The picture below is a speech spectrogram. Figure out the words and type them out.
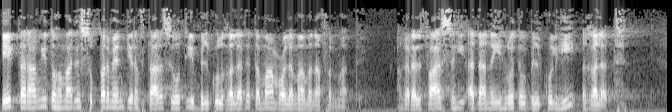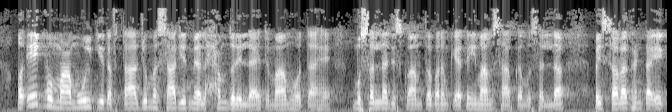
ایک تراوی تو ہمارے سپر مین کی رفتار سے ہوتی ہے، بالکل غلط ہے، تمام علماء منع فرماتے اگر الفاظ صحیح ادا نہیں ہو تو بالکل ہی غلط۔ اور ایک وہ معمول کی رفتار جو مساجد میں الحمد اہتمام ہوتا ہے، مسلح جس کو عام طور پر ہم کہتے ہیں امام صاحب کا مسلح، بھائی سوا گھنٹہ، ایک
